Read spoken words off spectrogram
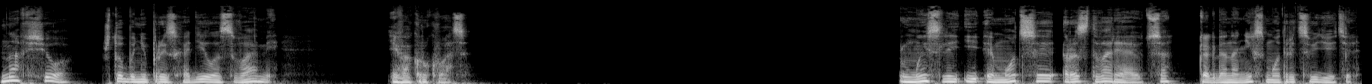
на все, что бы ни происходило с вами и вокруг вас. Мысли и эмоции растворяются, когда на них смотрит свидетель.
